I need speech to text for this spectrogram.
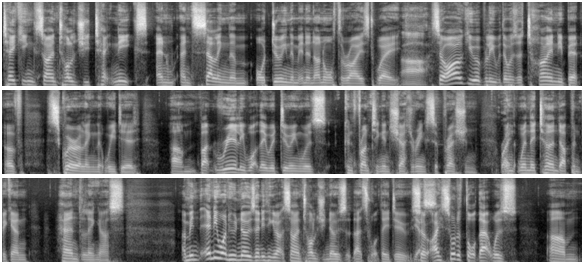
taking Scientology techniques and and selling them or doing them in an unauthorized way. Ah. So arguably there was a tiny bit of squirreling that we did, um, but really what they were doing was confronting and shattering suppression when, when they turned up and began handling us. I mean, anyone who knows anything about Scientology knows that that's what they do. Yes. So I sort of thought that was um,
